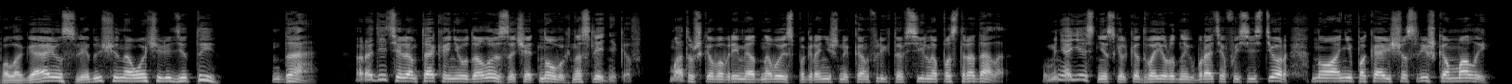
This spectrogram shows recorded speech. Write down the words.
Полагаю, следующий на очереди ты. Да. Родителям так и не удалось зачать новых наследников. Матушка во время одного из пограничных конфликтов сильно пострадала. У меня есть несколько двоюродных братьев и сестер, но они пока еще слишком малы.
